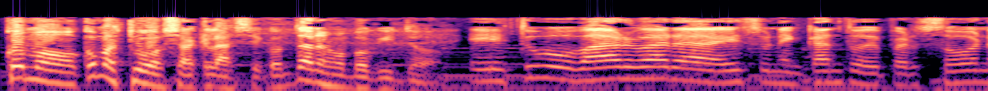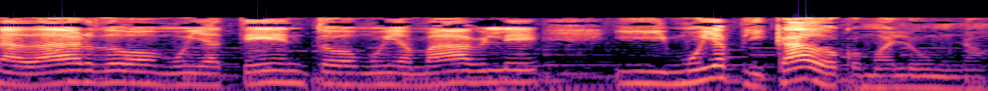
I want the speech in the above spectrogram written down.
¿Cómo, cómo estuvo esa clase? Contanos un poquito. Estuvo bárbara, es un encanto de persona, Dardo, muy atento, muy amable y muy aplicado como alumno.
